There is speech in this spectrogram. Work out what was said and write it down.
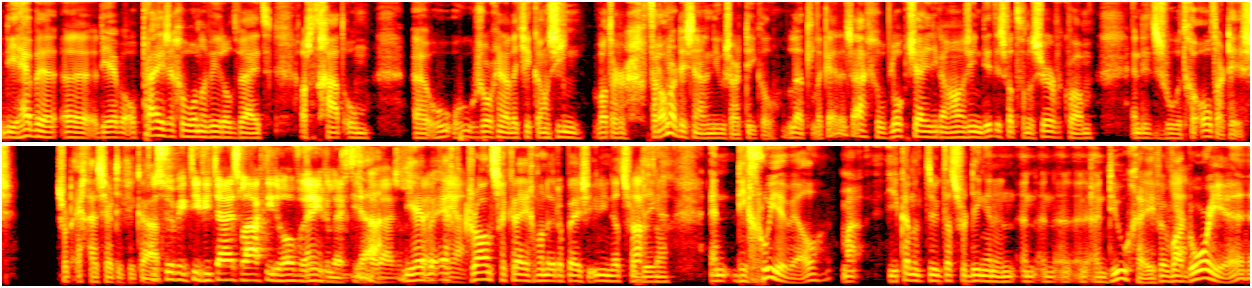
Die hebben, uh, die hebben al prijzen gewonnen wereldwijd. Als het gaat om uh, hoe, hoe zorg je nou dat je kan zien wat er veranderd is in een nieuwsartikel. Letterlijk. Hè? Dat is eigenlijk op blockchain. Je kan gewoon zien: dit is wat van de server kwam. En dit is hoe het gealterd is. Een soort echtheidscertificaat. De subjectiviteitslaag die er overheen gelegd is. Ja, die hebben echt ja. grants gekregen van de Europese Unie, dat soort Prachtig. dingen. En die groeien wel. Maar je kan natuurlijk dat soort dingen een, een, een, een, een duw geven. Waardoor je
